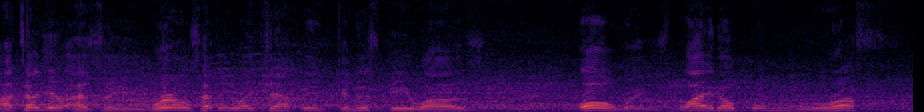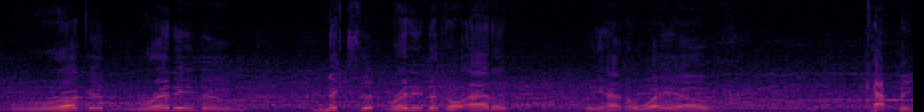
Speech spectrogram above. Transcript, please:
I tell you, as the world's heavyweight champion, Kiniski was always wide open, rough, rugged, ready to mix it, ready to go at it. He had a way of capping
